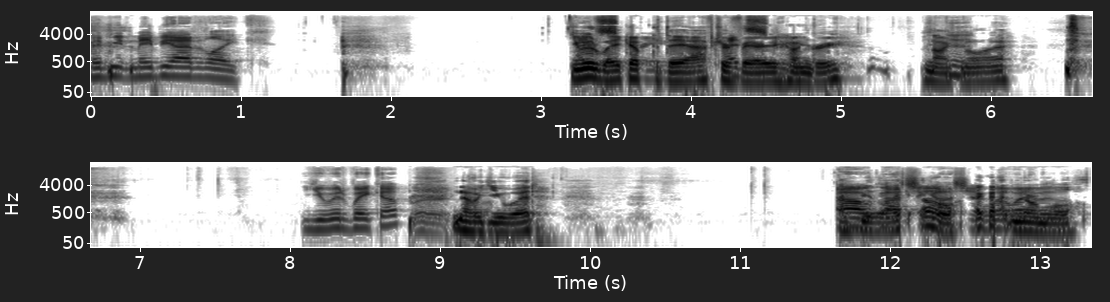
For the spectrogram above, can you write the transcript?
Maybe maybe I'd like You would wake up the day after I'd very scream. hungry. Not gonna lie. you would wake up or No, you would. I'd Oh, be like, oh, gotcha. I got wait, normal.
